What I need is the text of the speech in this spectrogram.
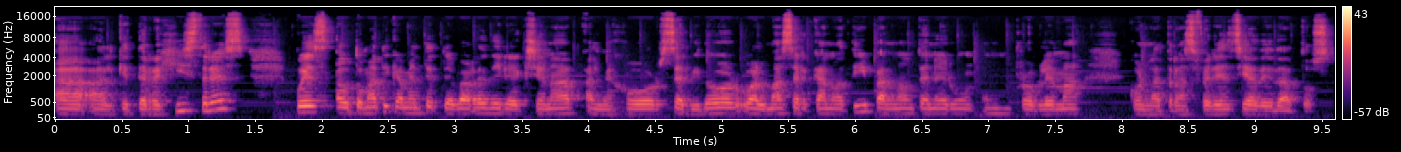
al que te registres, pues automáticamente te va a redireccionar al mejor servidor o al más cercano a ti para no tener un, problema con la transferencia de datos.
